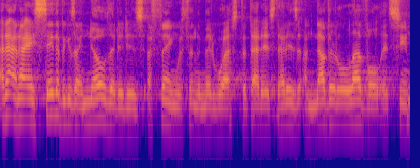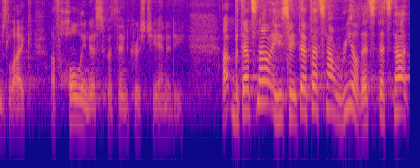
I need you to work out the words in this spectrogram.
And, and I say that because I know that it is a thing within the Midwest, that that is, that is another level, it seems like, of holiness within Christianity. Uh, but that's not, you say, that, that's not real. That's, that's, not,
